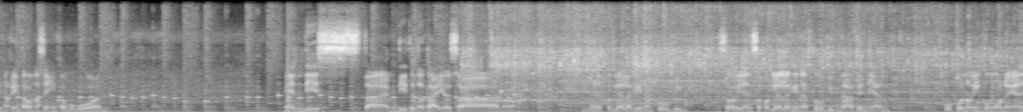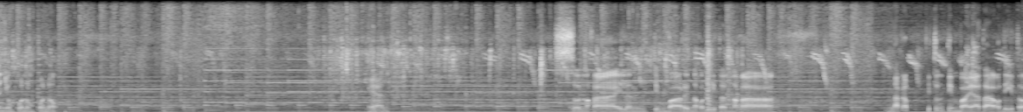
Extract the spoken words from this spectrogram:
pinakita ko na sa inyo kabubuan. And this time dito na tayo sa ano paglalagay ng tubig. So yan sa paglalagay ng tubig natin yan pupunuin ko muna yan yung punong puno ayan. So naka ilan timba rin ako dito. Naka naka pitong timba yata ako dito.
